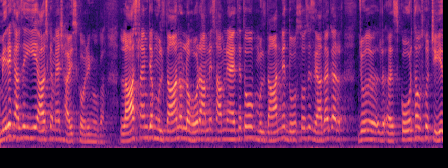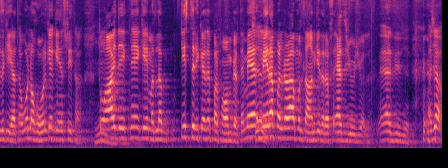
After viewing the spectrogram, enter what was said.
मेरे ख्याल से ये आज का मैच हाई स्कोरिंग होगा। लास्ट टाइम जब मुल्तान और लाहौर आमने सामने आए थे तो मुल्तान ने 200 से ज़्यादा का जो स्कोर था उसको चेज़ किया था। वो लाहौर के अगेंस्ट ही था। तो हम्म। आज देखते हैं कि मतलब किस तरीके से परफॉर्म करते हैं। मैं मेरा पल रहा मुल्तान की तरफ़ एज यूजल एज यूजल अच्छा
